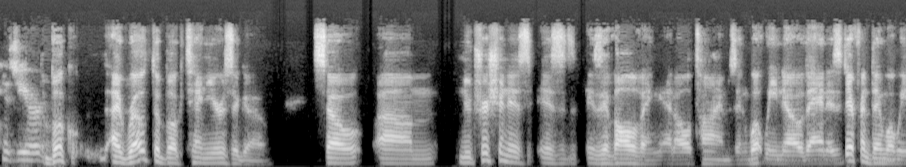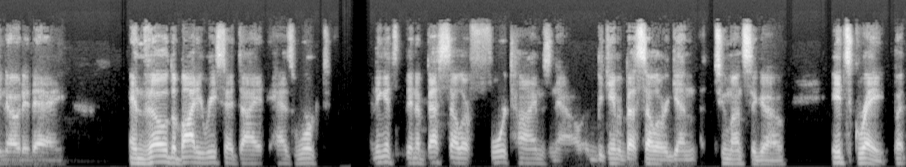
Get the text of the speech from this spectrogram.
Because you're book. I wrote the book ten years ago, so um, nutrition is is is evolving at all times, and what we know then is different than what we know today. And though the body reset diet has worked, I think it's been a bestseller four times now. It became a bestseller again two months ago. It's great, but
